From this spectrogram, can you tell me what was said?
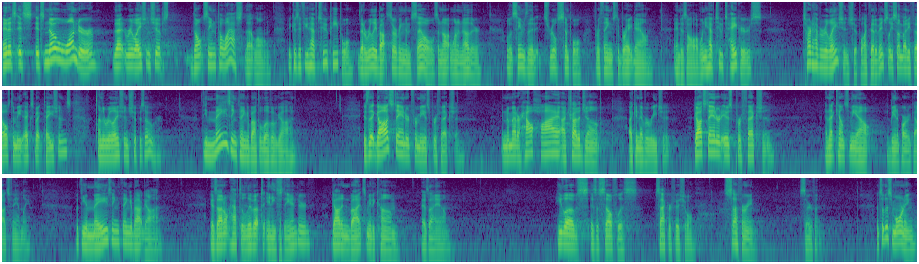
and it's, it's, it's no wonder that relationships don't seem to last that long. Because if you have two people that are really about serving themselves and not one another, well, it seems that it's real simple for things to break down and dissolve. When you have two takers, it's hard to have a relationship like that. Eventually, somebody fails to meet expectations, and the relationship is over. The amazing thing about the love of God is that God's standard for me is perfection. And no matter how high I try to jump, I can never reach it. God's standard is perfection. And that counts me out as being a part of God's family. But the amazing thing about God is I don't have to live up to any standard. God invites me to come as I am. He loves as a selfless, sacrificial, suffering servant. And so this morning,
